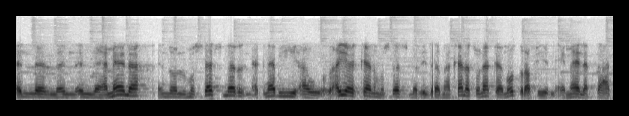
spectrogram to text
العمالة إنه المستثمر الأجنبي أو ايا كان المستثمر إذا ما كانت هناك ندرة في العمالة بتاعته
